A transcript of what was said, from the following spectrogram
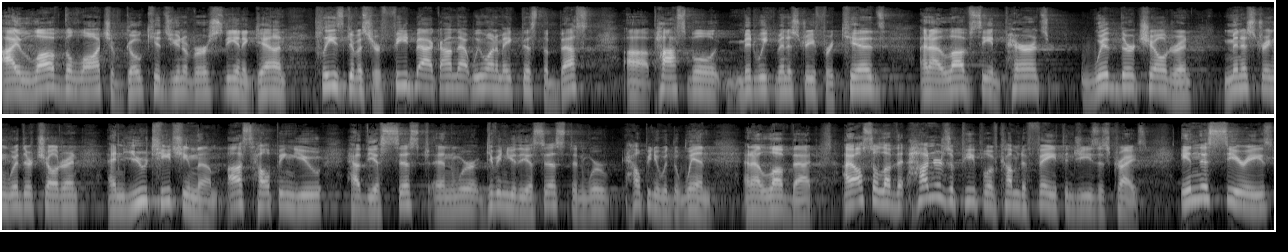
I love the launch of Go Kids University. And again, please give us your feedback on that. We want to make this the best uh, possible midweek ministry for kids. And I love seeing parents with their children ministering with their children and you teaching them, us helping you have the assist, and we're giving you the assist and we're helping you with the win. And I love that. I also love that hundreds of people have come to faith in Jesus Christ. In this series,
